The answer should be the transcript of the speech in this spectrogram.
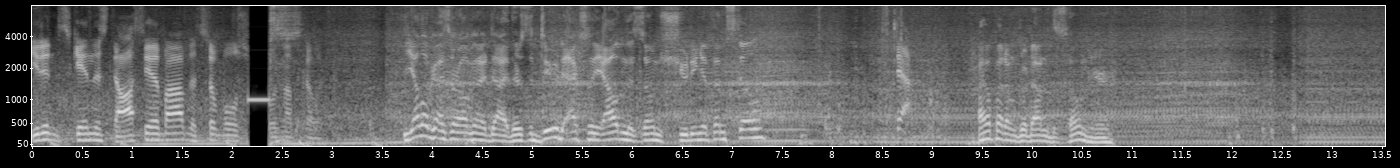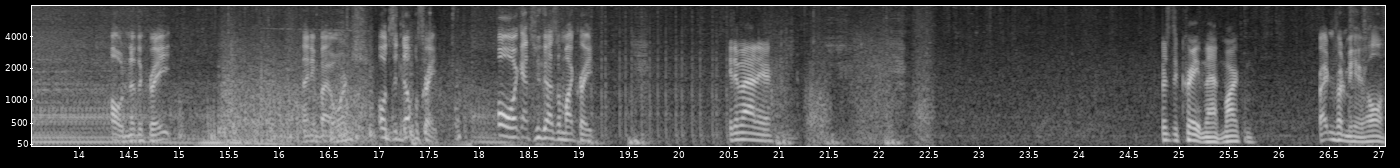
You didn't skin this Dacia, Bob. That's so bullshit. Was not the color. Yellow guys are all gonna die. There's a dude actually out in the zone shooting at them still. Yeah. I hope I don't go down to the zone here. Oh, another crate. Landing by orange. Oh, it's a double crate. Oh, I got two guys on my crate. Get him out of here. Where's the crate, Matt? Mark him. Right in front of me here. Hold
